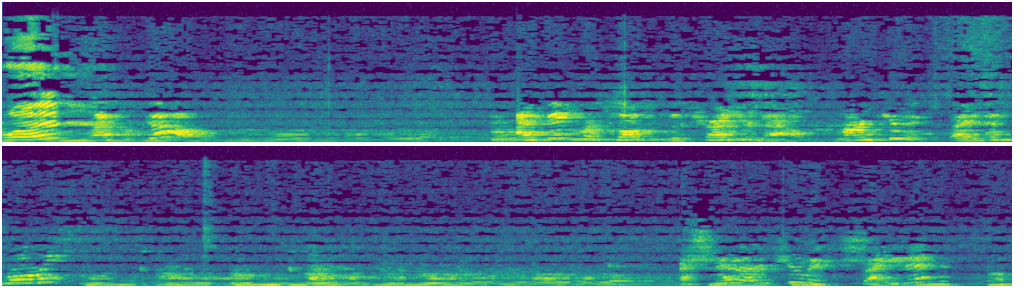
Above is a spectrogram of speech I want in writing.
What? Let's go. I think we're close to the treasure now. Aren't you excited, Wooly? I said, aren't you excited? Huh?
